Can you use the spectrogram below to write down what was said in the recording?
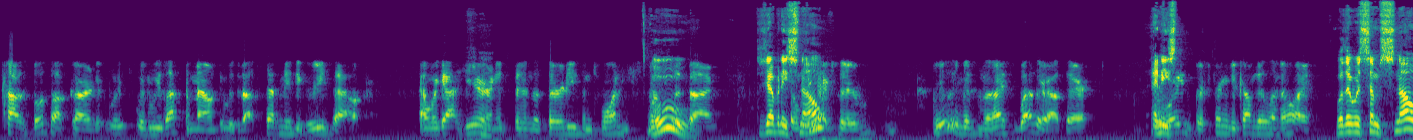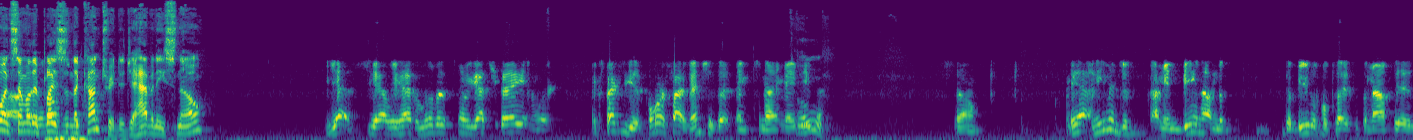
caught us both off guard when we left the mount, it was about 70 degrees out, and we got here and it's been in the 30s and 20s most Ooh. of the time. Did you have any so snow? We actually are really missing the nice weather out there. And We're waiting for spring to come to Illinois. Well, there was some snow in Uh, some other places in the country. Did you have any snow? Yes, yeah, we had a little bit of snow yesterday, and we're expecting to get four or five inches, I think, tonight maybe. Ooh. So, yeah, and even just, I mean, being on the the beautiful place that the mount is,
